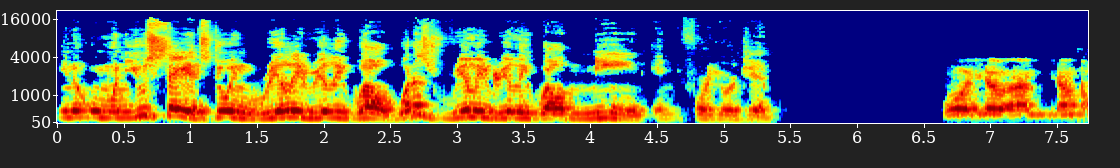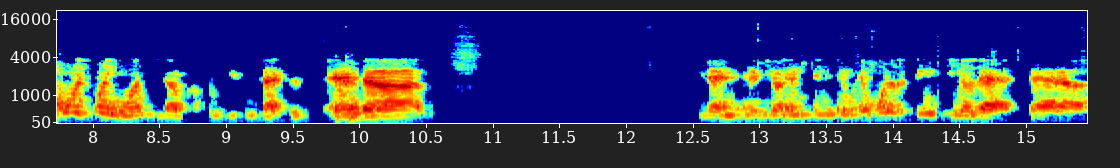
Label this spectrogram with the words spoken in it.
you know when you say it's doing really, really well. What does really, really well mean in for your gym? Well, you know, um, you know, I'm only 21. You know, I'm from Houston, Texas, and uh, you know, and, and you know, and, and, and one of the things you know that that uh,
